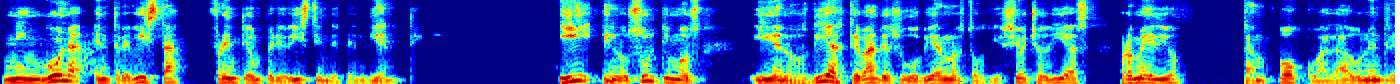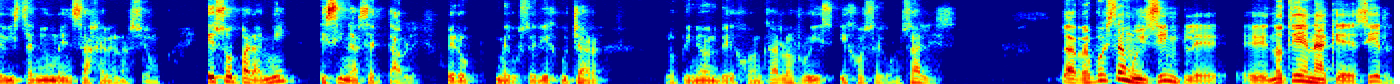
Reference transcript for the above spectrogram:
ninguna entrevista frente a un periodista independiente. Y en los últimos, y en los días que van de su gobierno, estos 18 días promedio, tampoco ha dado una entrevista ni un mensaje a la nación. Eso para mí es inaceptable, pero me gustaría escuchar la opinión de Juan Carlos Ruiz y José González. La respuesta es muy simple. Eh, no tiene nada que decir.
